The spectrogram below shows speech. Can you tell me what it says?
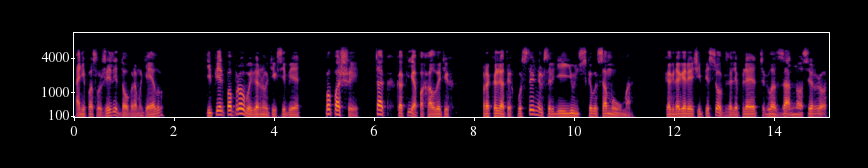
Они послужили доброму делу. Теперь попробуй вернуть их себе. Попаши, так, как я пахал в этих проклятых пустынях среди июньского самума, когда горячий песок залепляет глаза, нос и рот.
